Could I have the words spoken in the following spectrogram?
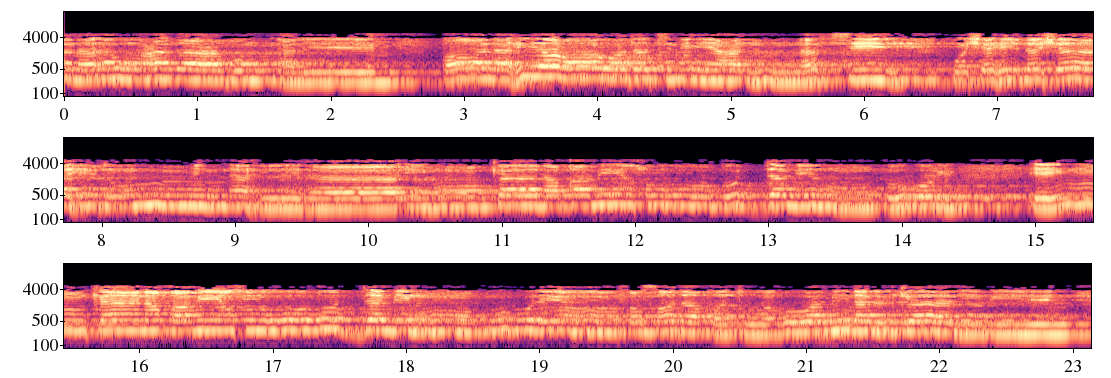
يسجن أو عذاب أليم قال هي راودتني عن نفسي وشهد شاهد من أهلها إن كان قميصه قد من قبل إن كان قميصه قد من قبل فصدقت وهو من الكاذبين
